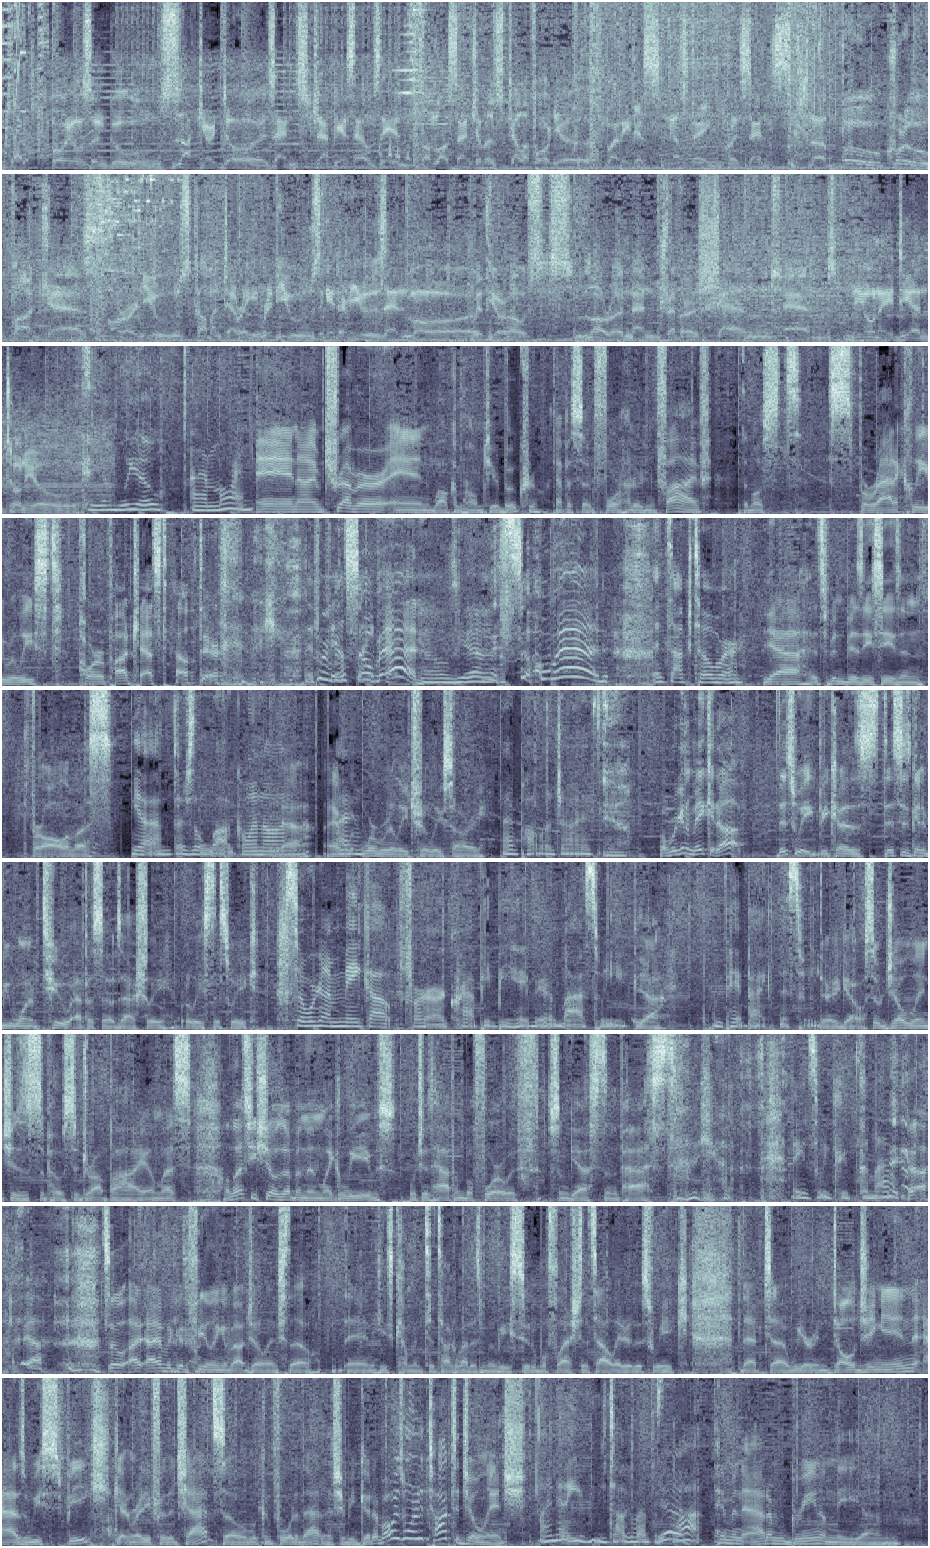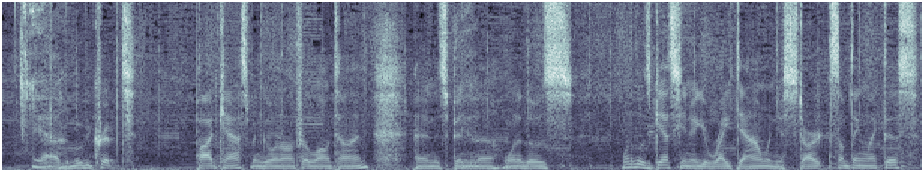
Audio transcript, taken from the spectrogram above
Boils and ghouls, lock your doors and strap yourselves in. From Los Angeles, California, Bloody Disgusting presents the Boo Crew Podcast. Horror news, commentary, reviews, interviews, and more. With your hosts, Lauren and Trevor Shand and Leone D'Antonio. Hey, I'm Leo. I'm Lauren. And I'm Trevor, and welcome home to your Boo Crew, episode 405, the most sporadically released horror podcast out there. it We've been feels so like bad. Hells yeah. It's so bad. It's October. Yeah, it's been busy season for all of us. Yeah, there's a lot going on. Yeah, and I, we're really, truly sorry. I apologize. Yeah. But we're going to make it up this week because this is going to be one of two episodes actually released this week. So we're going to make up for our crappy behavior last week Yeah. And pay it back this week. There you go. So Joe Lynch is supposed to drop by unless unless he shows up and then like leaves, which has happened before with some guests in the past. yeah. I guess we creeped them out. yeah, yeah. So I, I have a good feeling about Joe Lynch though, and he's coming to talk about his movie Suitable Flesh that's out later this week that uh, we are indulging in as we speak, getting ready for the chat. So looking forward to that. That should be good. I've always wanted to talk to Joe Lynch. I know you, you talk about this a lot. Him and Adam Green on the um, Yeah. uh, the Movie Crypt podcast been going on for a long time, and it's been uh, one of those one of those guests. You know, you write down when you start something like this.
